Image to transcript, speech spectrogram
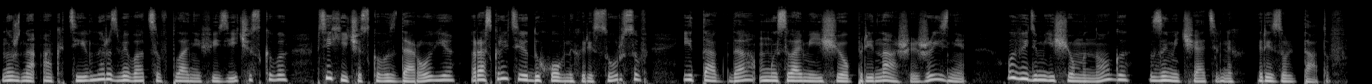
нужно активно развиваться в плане физического, психического здоровья, раскрытия духовных ресурсов, и тогда мы с вами еще при нашей жизни увидим еще много замечательных результатов.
